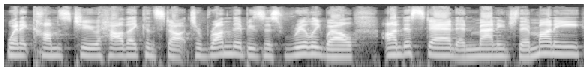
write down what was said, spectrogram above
when it comes to how they can start to run their business really well, understand and manage their money,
